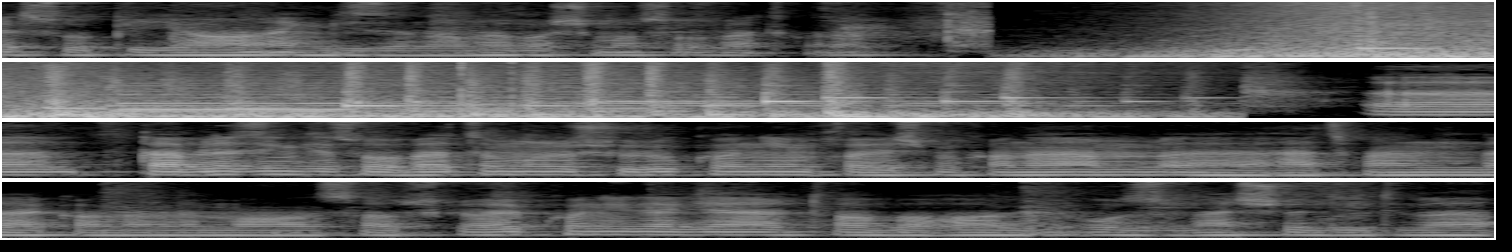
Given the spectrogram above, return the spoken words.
SOP یا انگیزه نامه با شما صحبت کنم. قبل از اینکه صحبتمون رو شروع کنیم خواهش می‌کنم حتما در کانال ما subscribe کنید اگر تا به حال عضو نشدید و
